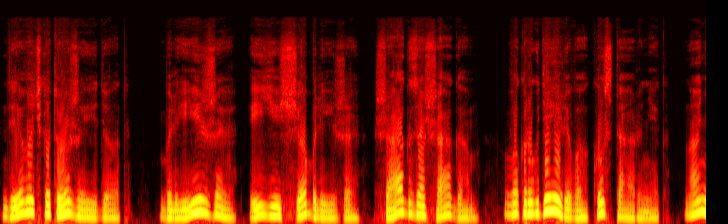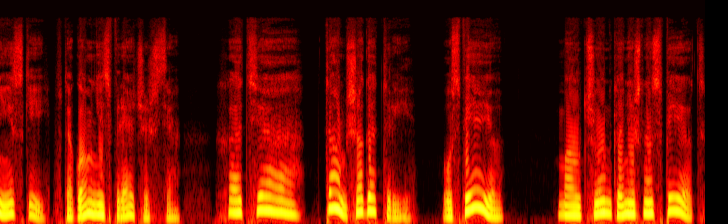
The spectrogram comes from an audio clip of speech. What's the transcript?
Девочка тоже идет. Ближе и еще ближе, шаг за шагом. Вокруг дерева кустарник, но низкий, в таком не спрячешься. Хотя там шага три. Успею? Молчун, конечно, спец.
